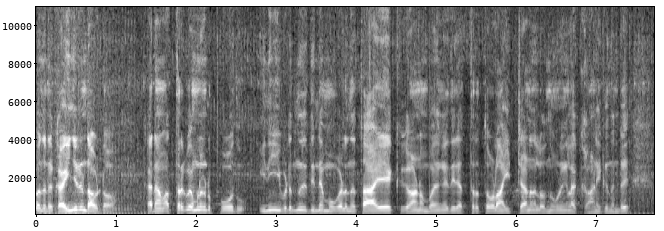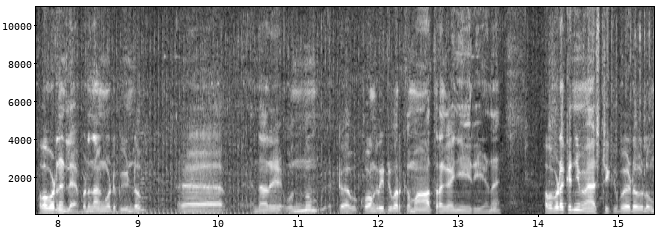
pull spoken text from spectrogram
വന്നിട്ട് കഴിഞ്ഞിട്ടുണ്ടാവും കേട്ടോ കാരണം അത്രയ്ക്ക് നമ്മളിങ്ങോട്ട് പോന്നു. ഇനി ഇവിടുന്ന് ഇതിന്റെ മുകളിൽ നിന്ന് താഴേക്ക് കാണുമ്പോൾ നിങ്ങൾ ഇതിൽ എത്രത്തോളം ഹൈറ്റാണെന്നുള്ള ഒന്നും കൂടി നിങ്ങളെ കാണിക്കുന്നുണ്ട്. അപ്പോൾ അവിടെ നിന്നല്ലേ ഇവിടെ നിന്ന് അങ്ങോട്ട് വീണ്ടും എന്താ പറയുക ഒന്നും കോൺക്രീറ്റ് വർക്ക് മാത്രം കഴിഞ്ഞ ഏരിയയാണ്. അപ്പോൾ ഇവിടെ കഴിഞ്ഞ് മാസ്റ്റിക് പേഡുകളും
